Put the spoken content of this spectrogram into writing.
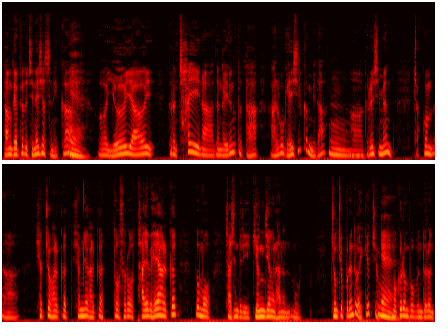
당 대표도 지내셨으니까 예. 어, 여야의 그런 차이나든가 이런 것도 다 알고 계실 겁니다. 음. 어, 그러시면 조금 어, 협조할 것, 협력할 것, 또 서로 타협해야 할 것, 또 뭐 자신들이 경쟁을 하는 뭐 정책 브랜드가 있겠죠. 예. 뭐 그런 부분들은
